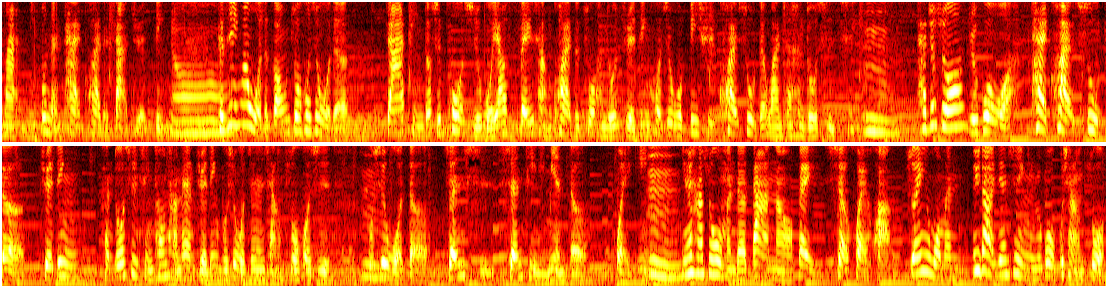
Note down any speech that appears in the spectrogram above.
慢，你不能太快的下决定。”哦。可是因为我的工作或是我的家庭都是迫使我要非常快的做很多决定，或是我必须快速的完成很多事情。嗯，他就说，如果我太快速的决定很多事情，通常那个决定不是我真的想做，或是不是我的真实身体里面的回应。嗯因为他说我们的大脑被社会化了，所以我们遇到一件事情，如果我不想做，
